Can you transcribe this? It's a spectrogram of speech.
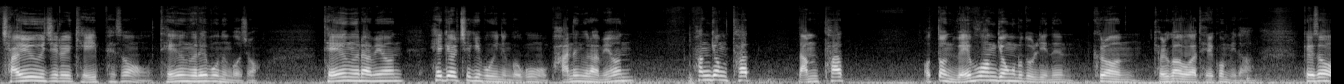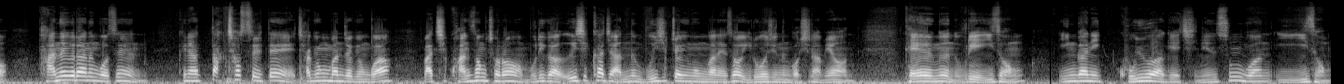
자유의지를 개입해서 대응을 해보는 거죠. 대응을 하면 해결책이 보이는 거고 반응을 하면 환경 탓, 남 탓, 어떤 외부 환경으로 돌리는 그런 결과가 될 겁니다. 그래서 반응을 하는 것은 그냥 딱 쳤을 때 작용반 작용과 마치 관성처럼 우리가 의식하지 않는 무의식적인 공간에서 이루어지는 것이라면 대응은 우리의 이성, 인간이 고유하게 지닌 순간 이 이성을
